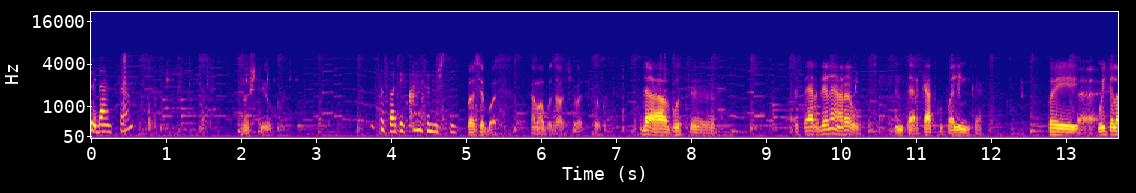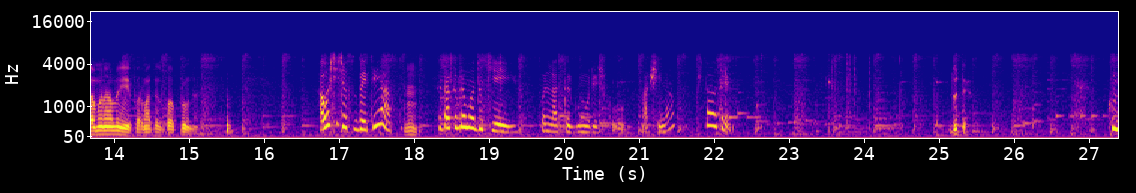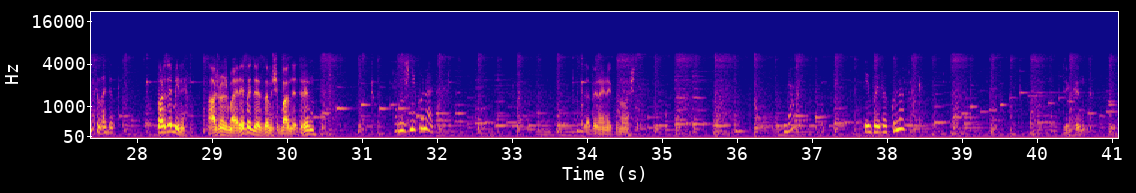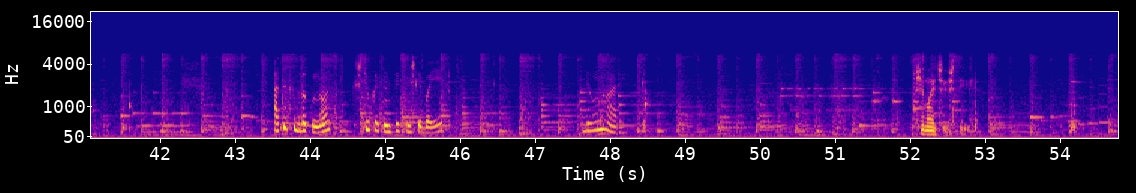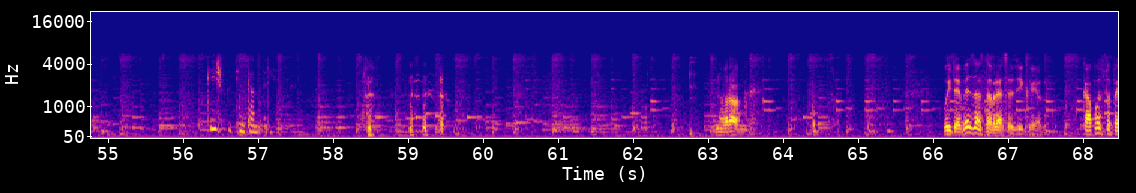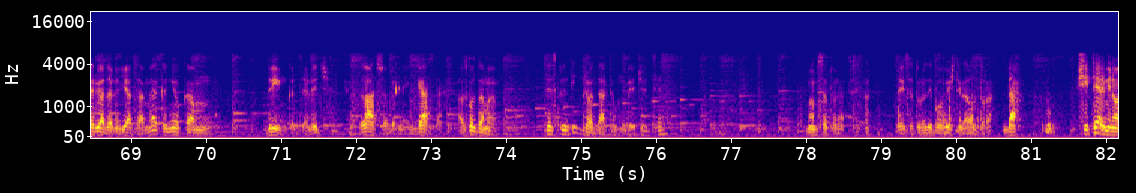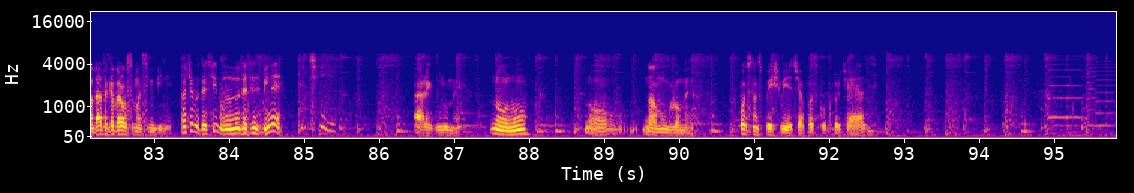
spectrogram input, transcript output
Să dansăm? Nu știu. Nu se poate, cum să nu știi? Ba se poate. Am avut altceva de făcut. Da, a avut... uh, Ăsta e ardelean rău, înțărcat cu pălincă. Păi, uite la mâna lui, e formată după prună. Auzi ce a spus băieția? Mm. Că dacă vreau mă duc ei până la Târgu Mureș cu mașina și pe o tren. Du-te. Cum să mă duc? Foarte bine. Ajungi mai repede, îți dăm și bani de tren. Dar nici nu cunosc. Dar pe noi ne cunoști. Da? Eu voi vă cunosc. De când? Atât cât vă cunosc, știu că sunteți niște băieți de onoare. Ce mai ce știi? Că ești puțin cam trist. Noroc. Uite, vezi, asta vrea să zică el. Că a fost o perioadă în viața mea când eu cam drink, înțelegi? Lasă, domne, gata. Ascultă-mă, te-ai scrântit vreodată un degețel? M-am săturat. Te-ai săturat de poveștile altora. Da. Și termin odată că vreau să mă simt bine. Dar ce, nu te simți? Nu te simți bine? Ce? Are glume. Nu, nu. Nu, n-am glume. Poți să-mi spui și mie ce a fost cu crucea aia azi?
